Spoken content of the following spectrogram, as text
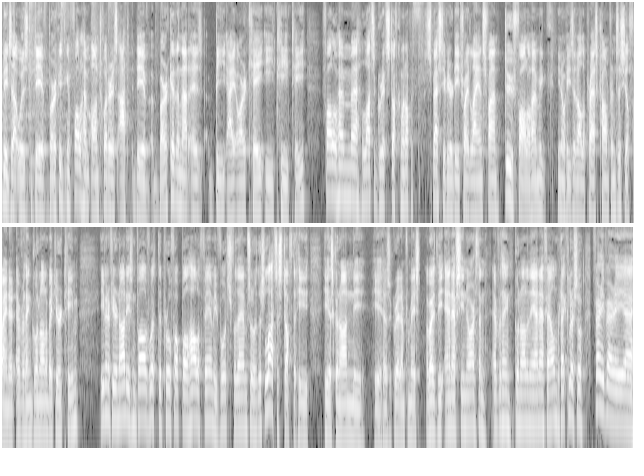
Deej, that was Dave Birkett. You can follow him on Twitter. It's at Dave Birkett, and that is B I R K E T T. Follow him. Uh, lots of great stuff coming up, especially if you're a Detroit Lions fan. Do follow him. He, you know, he's at all the press conferences. You'll find out everything going on about your team even if you're not, he's involved with the Pro Football Hall of Fame. He votes for them. So there's lots of stuff that he, he has going on. And he, he has great information about the NFC North and everything going on in the NFL in particular. So very, very uh,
